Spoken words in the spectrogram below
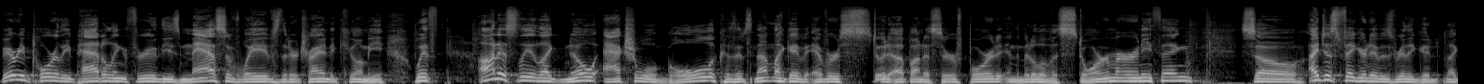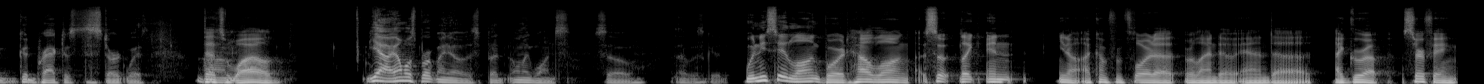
very poorly paddling through these massive waves that are trying to kill me with honestly like no actual goal because it's not like I've ever stood up on a surfboard in the middle of a storm or anything. So I just figured it was really good, like good practice to start with. That's um, wild. Yeah, I almost broke my nose, but only once. So that was good. When you say longboard, how long? So, like in, you know, I come from Florida, Orlando, and uh, I grew up surfing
